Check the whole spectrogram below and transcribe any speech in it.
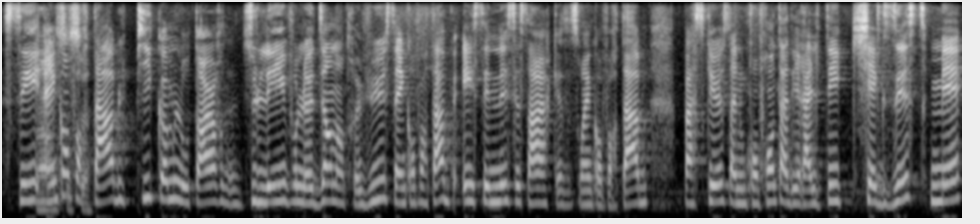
C'est inconfortable. Puis, comme l'auteur du livre le dit en entrevue, c'est inconfortable et c'est nécessaire que ce soit inconfortable parce que ça nous confronte à des réalités qui existent, mais.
